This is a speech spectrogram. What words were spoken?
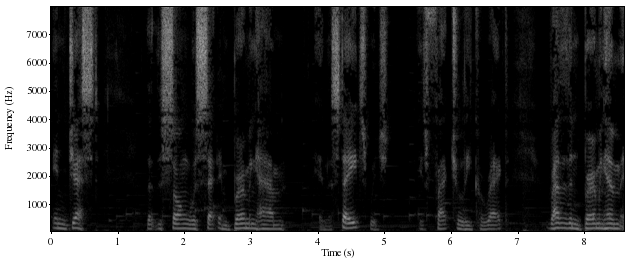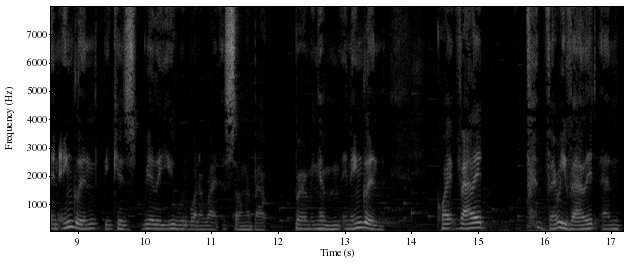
in jest that the song was set in Birmingham in the States, which is factually correct, rather than Birmingham in England, because really who would want to write a song about Birmingham in England? Quite valid, very valid, and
